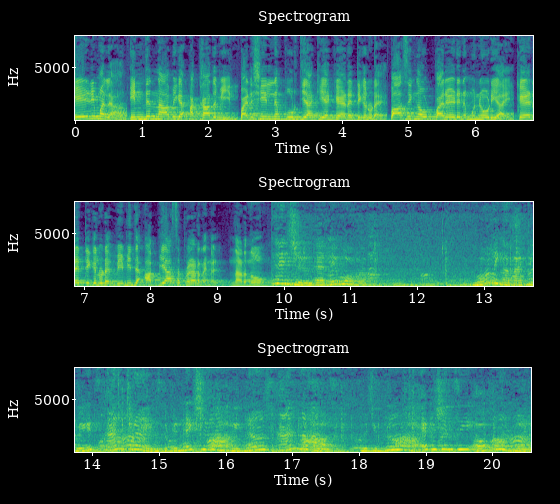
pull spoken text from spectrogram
ഏഴിമല ഇന്ത്യൻ നാവിക അക്കാദമിയിൽ പരിശീലനം പൂർത്തിയാക്കിയ കേഡറ്റുകളുടെ പാസിംഗ് ഔട്ട് പരേഡിന് മുന്നോടിയായി കേഡറ്റുകളുടെ വിവിധ അഭ്യാസ പ്രകടനങ്ങൾ നടന്നു which improves the efficiency of movement.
